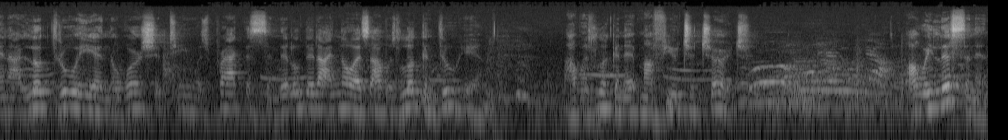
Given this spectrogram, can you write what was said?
And I looked through here, and the worship team was practicing. Little did I know, as I was looking through here, I was looking at my future church. Are we listening?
